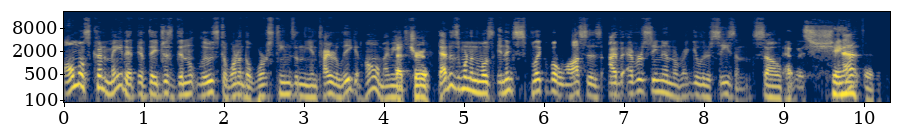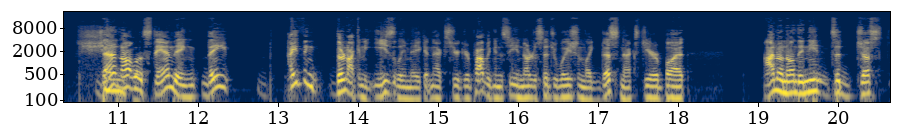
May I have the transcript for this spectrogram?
almost could have made it if they just didn't lose to one of the worst teams in the entire league at home. I mean, That's true. That is one of the most inexplicable losses I've ever seen in a regular season. So That was shameful. that Shameful. notwithstanding, they I think they're not going to easily make it next year. You're probably going to see another situation like this next year, but I don't know. They need to just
